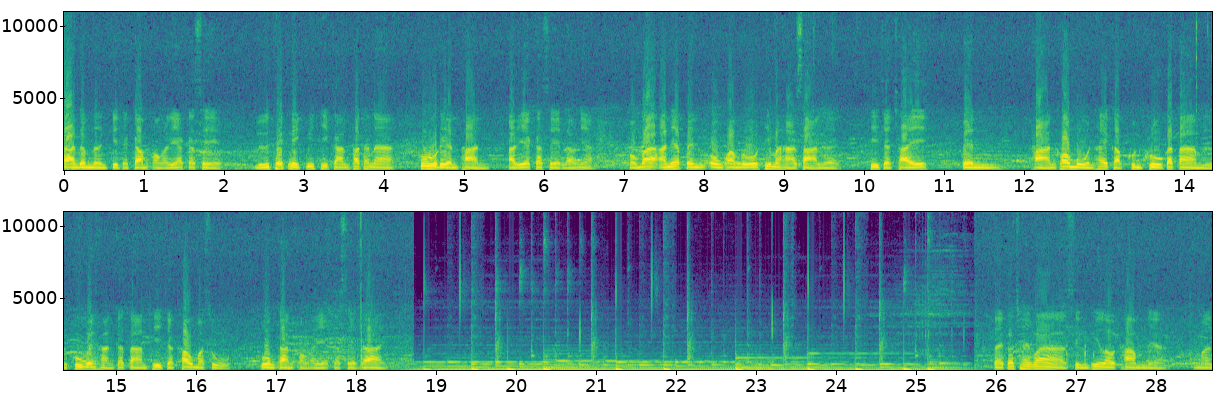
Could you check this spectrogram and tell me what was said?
การดำเนินกิจกรรมของอริยเกษตร หรือเทคนิควิธีการพัฒนาผู้เรียนผ่านอริยเกษตรแล้วเนี่ยผมว่าอันนี้เป็นองค์ความรู้ที่มหาศาลเลย ที่จะใช้เป็นฐานข้อมูลให้กับคุณครูก็ตาม หรือผู้บริหารก็ตามที่จะเข้ามาสู่วงการของอริยเกษตรได้แต่ก็ใช่ว่าสิ่งที่เราทำเนี่ย มัน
